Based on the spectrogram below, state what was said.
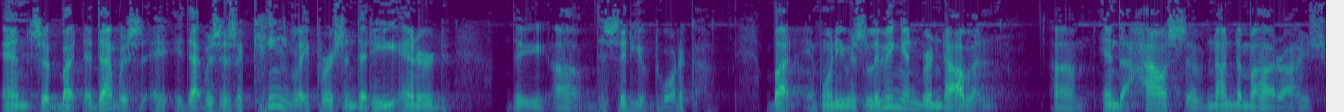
And so, but that was that was as a kingly person that he entered the uh, the city of Dwarka. But when he was living in Vrindavan, um, in the house of Nanda Maharaj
